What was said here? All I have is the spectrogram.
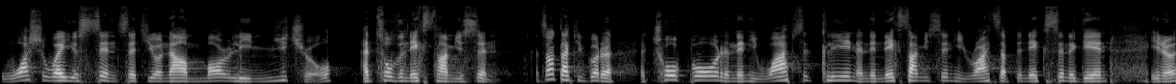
wash away your sins that you are now morally neutral until the next time you sin. It's not like you've got a, a chalkboard and then he wipes it clean and then next time you sin, he writes up the next sin again. You know,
